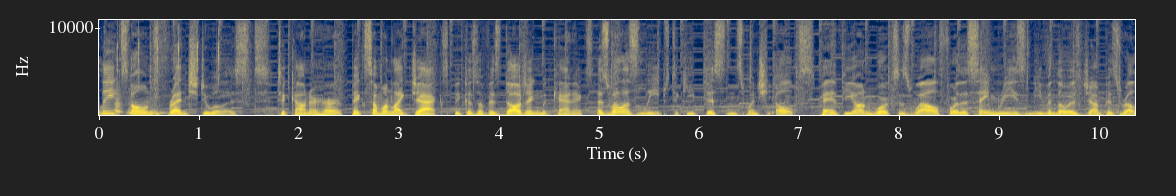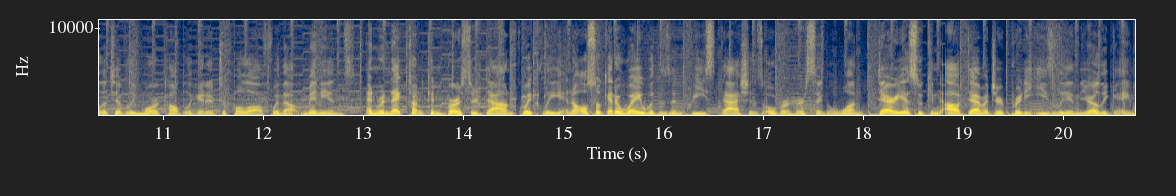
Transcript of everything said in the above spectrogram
League's own French duelist. To counter her, pick someone like Jax because of his dodging mechanics, as well as leaps to keep distance when she ults. Pantheon works as well for the same reason even though his jump is relatively more complicated to pull off without minions. And Renekton can burst her down quickly and also get away with his increased dashes over her single one. Darius who can out damage her pretty easily in the early game,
